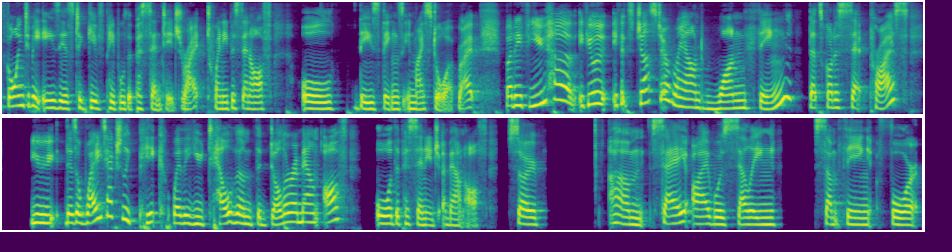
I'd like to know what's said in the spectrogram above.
going to be easiest to give people the percentage, right? 20% off all these things in my store, right? But if you have, if you're, if it's just around one thing that's got a set price, you there's a way to actually pick whether you tell them the dollar amount off or the percentage amount off. So, um, say I was selling something for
